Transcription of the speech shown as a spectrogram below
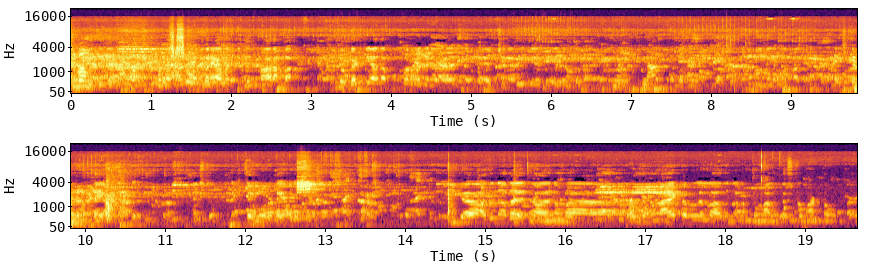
ಶುಭಮ್ ಬರೀ ಅವತ್ತಿದ್ದು ಪ್ರಾರಂಭ. ಇದು ಗಟ್ಟಿಯಾದ ಮುಂಬರುವ ದಿನಗಳಲ್ಲಿ ಹೆಚ್ಚಿನ ರೀತಿಯಲ್ಲಿ ಈಗ ಅದನ್ನ ಅದೇ ನಮ್ಮ ನಾಯಕರು ಎಲ್ಲ ಅದನ್ನು ನಮಗೆ ಮಾರ್ಗದರ್ಶನ ಮಾಡ್ತಾ ಹೋಗ್ತಾರೆ.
